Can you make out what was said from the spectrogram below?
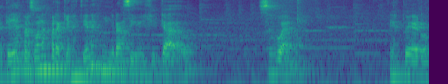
aquellas personas para quienes tienes un gran significado. Entonces, bueno, Espero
